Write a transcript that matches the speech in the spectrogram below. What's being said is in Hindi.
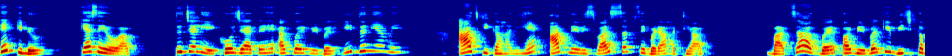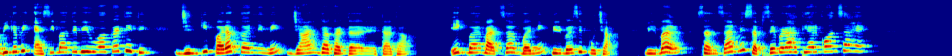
हे किडो? कैसे हो आप? तो चलिए खो जाते हैं अकबर बीरबल की दुनिया में। आज की कहानी है आत्मविश्वास सबसे बड़ा हथियार। बादशाह अकबर और बीरबल के बीच कभी कभी ऐसी बातें भी हुआ करती थी, जिनकी परख करने में जान का खतरा रहता था। एक बार बादशाह अकबर ने बीरबल से पूछा, बीरबल, संसार में सबसे बड़ा हथियार कौन सा है?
